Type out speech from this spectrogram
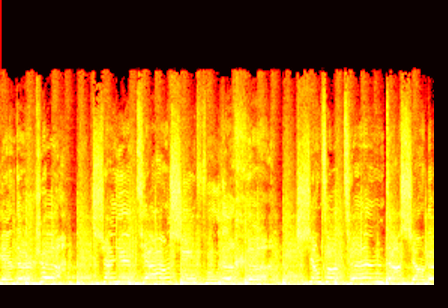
天的热，像一条幸福的河，向左腾，大象的。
